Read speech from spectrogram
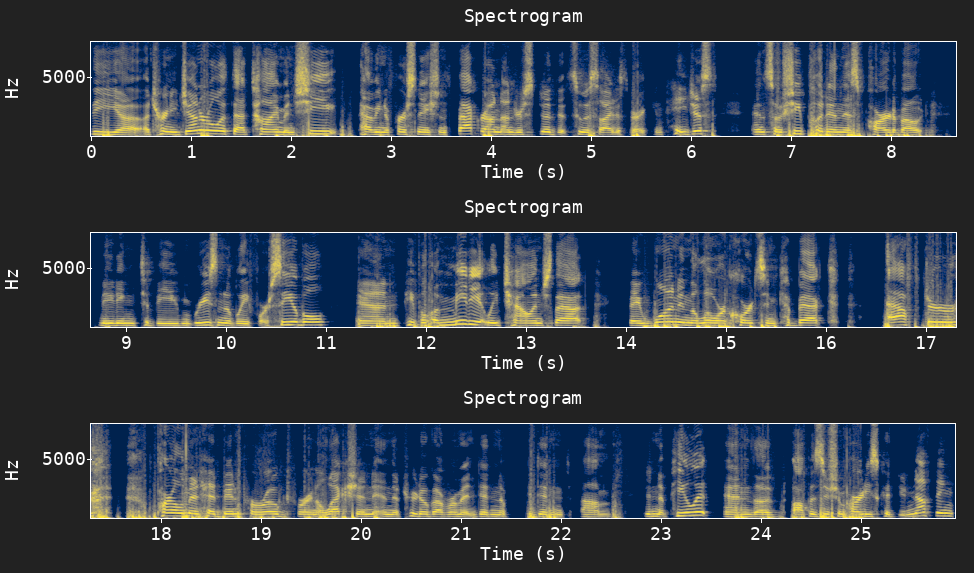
the uh, Attorney General at that time, and she, having a First Nations background, understood that suicide is very contagious. And so she put in this part about needing to be reasonably foreseeable and people immediately challenged that. They won in the lower courts in Quebec after Parliament had been prorogued for an election, and the Trudeau government didn't didn't um, didn't appeal it, and the opposition parties could do nothing.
